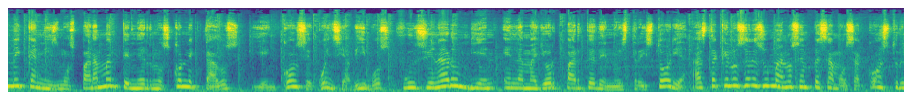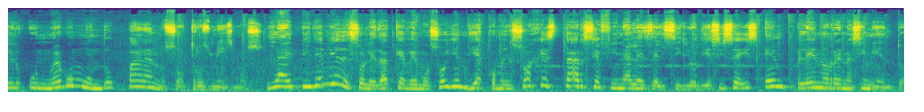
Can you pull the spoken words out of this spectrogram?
mecanismos para mantenernos conectados y en consecuencia vivos funcionaron bien en la mayor parte de nuestra historia, hasta que los seres humanos empezamos a construir un nuevo mundo para nosotros mismos. La epidemia de soledad que vemos hoy en día comenzó a gestarse a finales del siglo XVI en pleno renacimiento.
